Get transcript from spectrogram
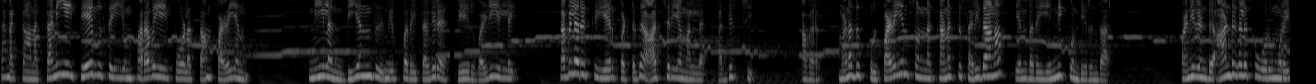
தனக்கான கனியை தேர்வு செய்யும் பறவையைப் போலத்தான் பழையனும். நீலன் வியந்து நிற்பதைத் தவிர வேறு வழியில்லை. கபிலருக்கு ஏற்பட்டது ஆச்சரியம் அல்ல அதிர்ச்சி. அவர் மனதுக்குள் பழையன் சொன்ன கணக்கு சரிதானா என்பதை எண்ணிக்கொண்டிருந்தார். பனிரெண்டு ஆண்டுகளுக்கு ஒருமுறை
